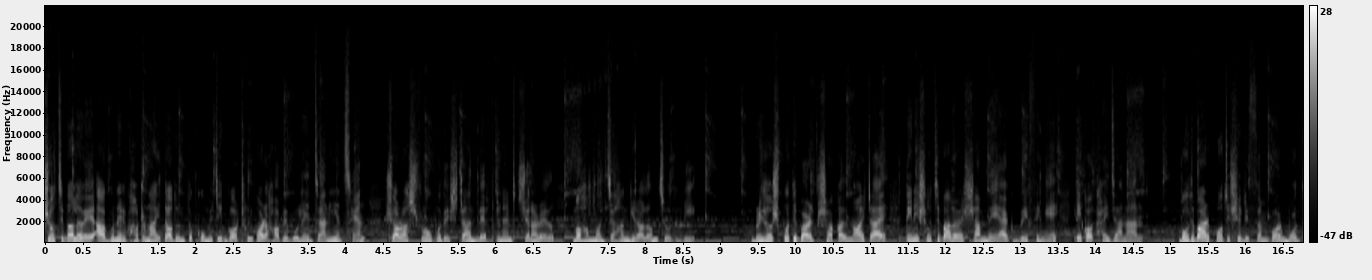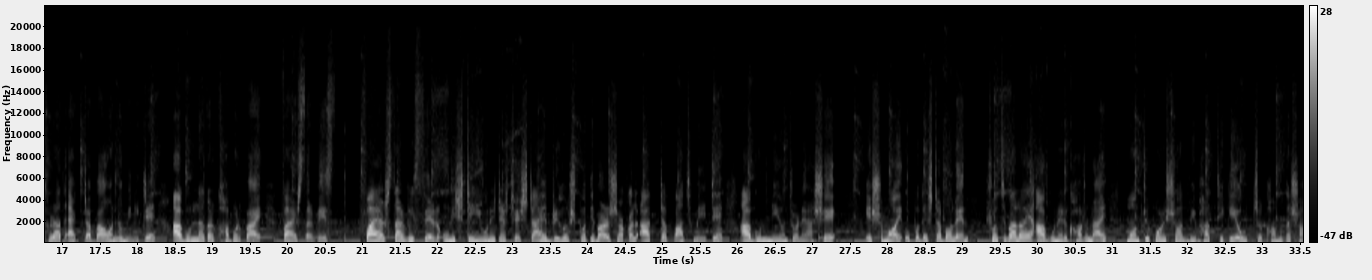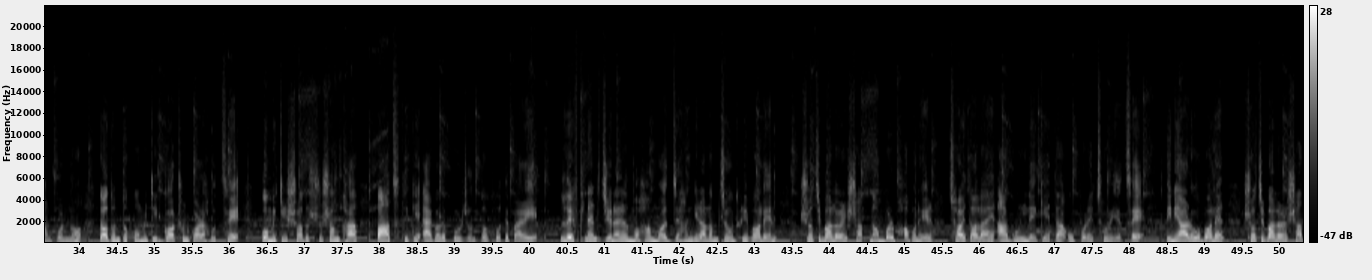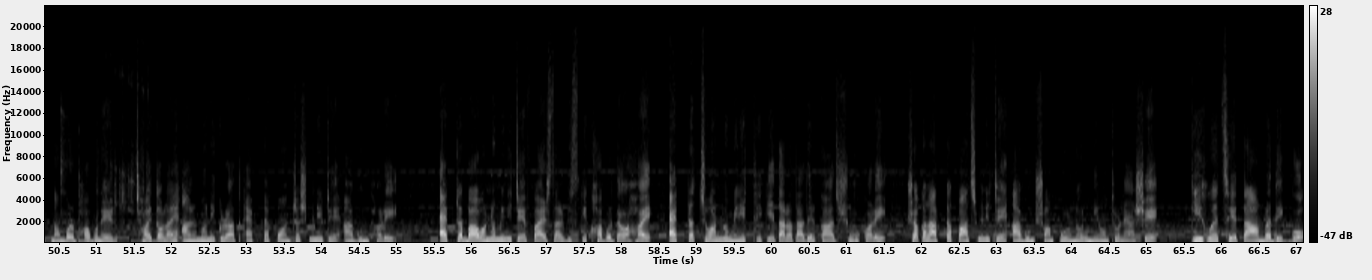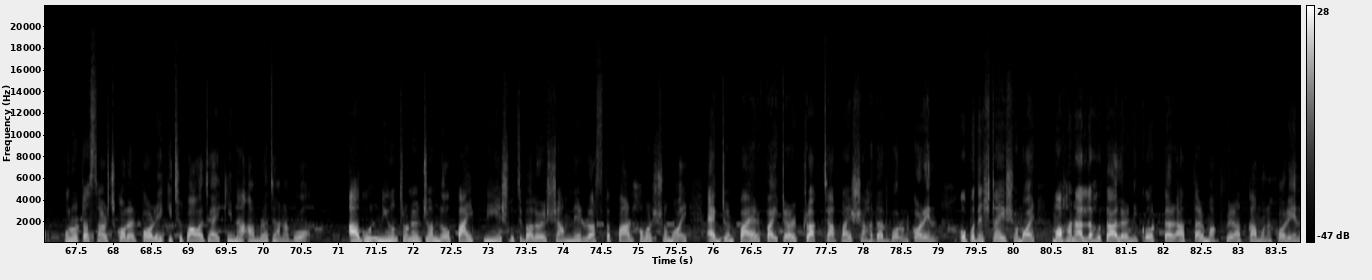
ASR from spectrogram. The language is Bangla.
সচিবালয়ে আগুনের ঘটনায় তদন্ত কমিটি গঠন করা হবে বলে জানিয়েছেন স্বরাষ্ট্র উপদেষ্টা লেফটেন্যান্ট জেনারেল মোহাম্মদ জাহাঙ্গীর আলম চৌধুরী। বৃহস্পতিবার সকাল নয়টায় তিনি সচিবালয়ের সামনে এক ব্রিফিংয়ে কথাই জানান। বুধবার পঁচিশে ডিসেম্বর মধ্যরাত একটা বাউন্ন মিনিটে আগুন লাগার খবর পায় ফায়ার সার্ভিস। ফায়ার সার্ভিসের উনিশটি ইউনিটের চেষ্টায় বৃহস্পতিবার সকাল আটটা পাঁচ মিনিটে আগুন নিয়ন্ত্রণে আসে। এ সময় উপদেষ্টা বলেন, সচিবালয়ে আগুনের ঘটনায় মন্ত্রিপরিষদ বিভাগ থেকে উচ্চ ক্ষমতা সম্পন্ন তদন্ত কমিটি গঠন করা হচ্ছে। কমিটির সদস্য সংখ্যা পাঁচ থেকে এগারো পর্যন্ত হতে পারে। লেফটেন্যান্ট জেনারেল মোহাম্মদ জাহাঙ্গীর আলম চৌধুরী বলেন, সচিবালয়ের সাত নম্বর ভবনের ছয় তলায় আগুন লেগে তা উপরে ছড়িয়েছে। তিনি আরও বলেন, সচিবালয়ের সাত নম্বর ভবনের ছয় তলায় আনুমানিক রাত একটা পঞ্চাশ মিনিটে আগুন ধরে। একটা বাউন্ন মিনিটে ফায়ার সার্ভিসকে খবর দেওয়া হয়। একটা চুয়ান্ন মিনিট থেকে তারা তাদের কাজ শুরু করে। সকাল আটটা পাঁচ মিনিটে আগুন সম্পূর্ণ নিয়ন্ত্রণে আসে। কি হয়েছে তা আমরা দেখব। পুরোটা সার্চ করার পরে কিছু পাওয়া যায় কিনা আমরা জানাব। আগুন নিয়ন্ত্রণের জন্য পাইপ নিয়ে সচিবালয়ের সামনে রাস্তা পার হওয়ার সময় একজন ফায়ার ফাইটার ট্রাক চাপায় শাহাদাত বরণ করেন। উপদেষ্টা এ সময় মহান আল্লাহ তাআলার নিকট তার আত্মার মাগফেরাত কামনা করেন।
